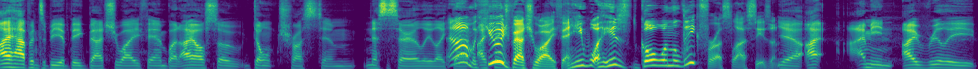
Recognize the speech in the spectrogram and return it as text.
I happen to be a big Batshuayi fan, but I also don't trust him necessarily like. I'm a huge think- Batshuayi fan. He his goal won the league for us last season. Yeah, I I mean, I really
